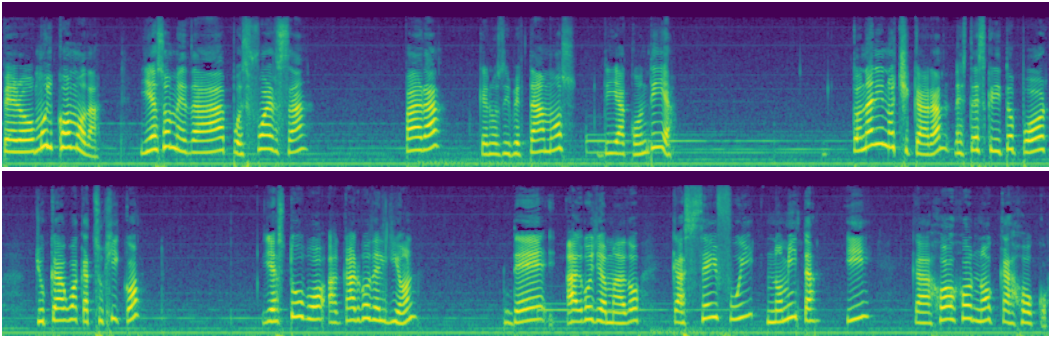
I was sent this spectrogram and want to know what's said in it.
pero muy cómoda. Y eso me da pues fuerza para que nos divirtamos día con día. Tonari no Chikara está escrito por Yukawa Katsuhiko y estuvo a cargo del guion de algo llamado Kaseifui no Mita y Kahojo no Kahoko.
